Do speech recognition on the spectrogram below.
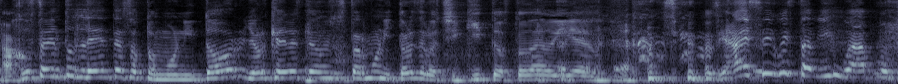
Ajusta bien tus lentes o tu monitor. Yo creo que debes tener- estar monitores de los chiquitos todavía. Ay, ese güey está bien guapo.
